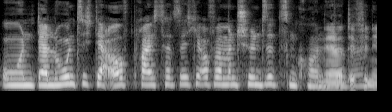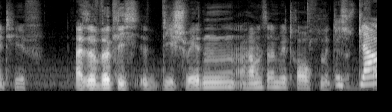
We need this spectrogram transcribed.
Und da lohnt sich der Aufpreis tatsächlich auch, weil man schön sitzen konnte. ja, ne? definitiv. Also wirklich, die Schweden haben es irgendwie drauf mit Ich glaube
